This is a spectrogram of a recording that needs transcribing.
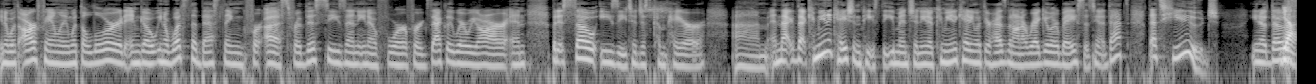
you know with our family and with the Lord and go, you know, what's the best thing for us for this season, you know, for for exactly where we are. And but it's so easy to just compare. Um, and that that communication piece that you mentioned, you know, communicating with your husband on a regular basis, you know, that's that's huge. You know, those yeah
